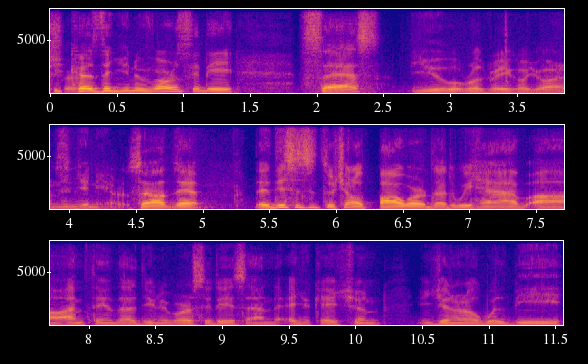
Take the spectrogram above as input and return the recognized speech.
because sure. the university says you, Rodrigo, you are an engineer. So the, this institutional power that we have, uh, I'm thinking that universities and education in general will be,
